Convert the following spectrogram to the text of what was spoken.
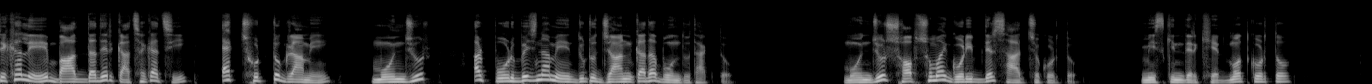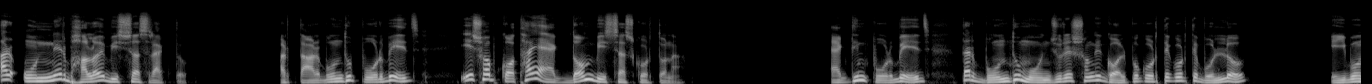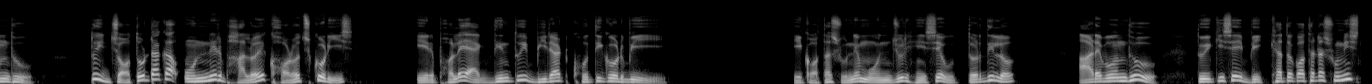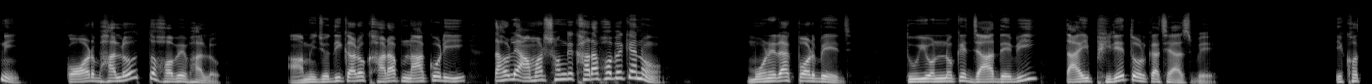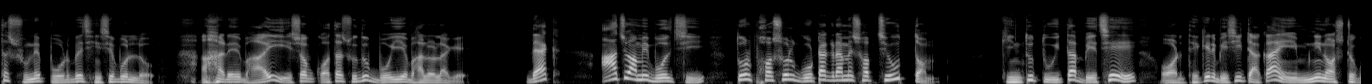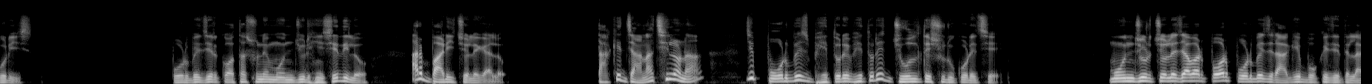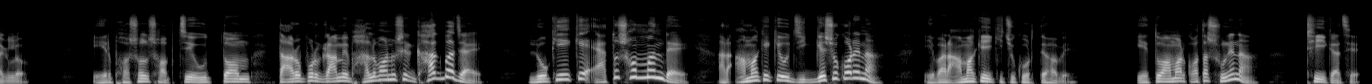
সেকালে বাদদাদের কাছাকাছি এক ছোট্ট গ্রামে মঞ্জুর আর পরবেজ নামে দুটো জানকাদা বন্ধু থাকত। মঞ্জুর সবসময় গরিবদের সাহায্য করত, মিসকিনদের খেদমত করত আর অন্যের ভালোয় বিশ্বাস রাখত। আর তার বন্ধু পরবেজ এসব কথায় একদম বিশ্বাস করত না। একদিন পরবেজ তার বন্ধু মঞ্জুরের সঙ্গে গল্প করতে করতে বলল, এই বন্ধু তুই যত টাকা অন্যের ভালোয় খরচ করিস, এর ফলে একদিন তুই বিরাট ক্ষতি করবি। এ কথা শুনে মঞ্জুর হেসে উত্তর দিল, আরে বন্ধু, তুই কি সেই বিখ্যাত কথাটা শুনিসনি? কর ভালো তো হবে ভালো। আমি যদি কারও খারাপ না করি, তাহলে আমার সঙ্গে খারাপ হবে কেন? মনে রাখ পরবেজ, তুই অন্যকে যা দেবি, তাই ফিরে তোর কাছে আসবে। এ কথা শুনে পড়বেজ হেসে বলল আরে ভাই, এসব কথা শুধু বইয়ে ভালো লাগে। দেখ, আজও আমি বলছি, তোর ফসল গোটা গ্রামে সবচেয়ে উত্তম। কিন্তু তুই তা বেছে অর্ধেকের বেশি টাকা এমনি নষ্ট করিস। পড়বেজের কথা শুনে মঞ্জুর হেসে দিল আর বাড়ি চলে গেল। তাকে জানা ছিল না যে পড়বেজ ভেতরে ভেতরে জ্বলতে শুরু করেছে। মঞ্জুর চলে যাওয়ার পর পড়বেজ রাগে বকে যেতে লাগল। এর ফসল সবচেয়ে উত্তম, তার ওপর গ্রামে ভালো মানুষের ঘাক বাজায়। লোকে একে এত সম্মান দেয়, আর আমাকে কেউ জিজ্ঞেসও করে না। এবার আমাকেই কিছু করতে হবে। এ তো আমার কথা শুনে না? ঠিক আছে,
